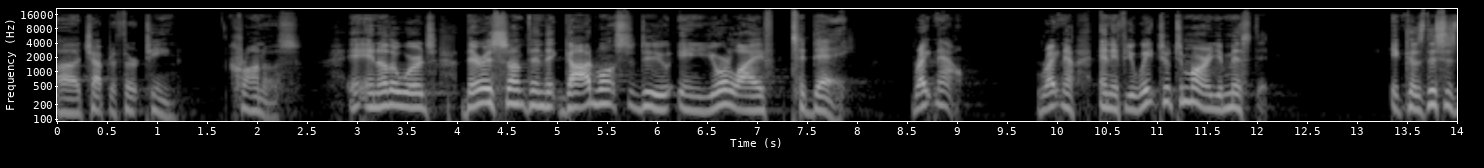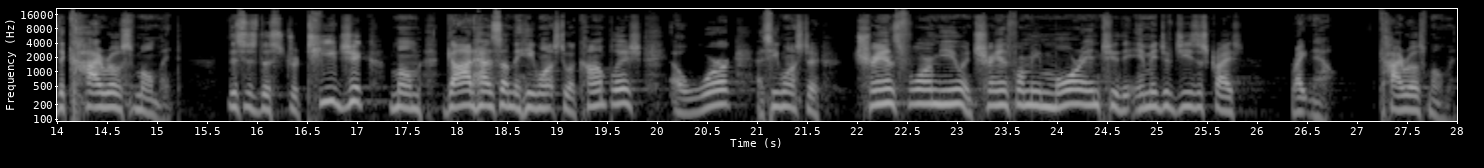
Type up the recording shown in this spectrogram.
uh, chapter 13 chronos. In, in other words, there is something that God wants to do in your life today, right now. Right now. And if you wait till tomorrow, you missed it because this is the kairos moment. This is the strategic moment. God has something He wants to accomplish, a work, as He wants to transform you and transform me more into the image of Jesus Christ right now. Kairos moment.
